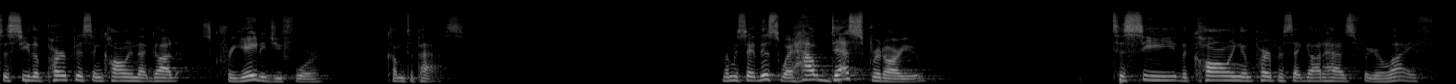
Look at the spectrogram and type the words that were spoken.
To see the purpose and calling that God has created you for come to pass. Let me say it this way How desperate are you to see the calling and purpose that God has for your life?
